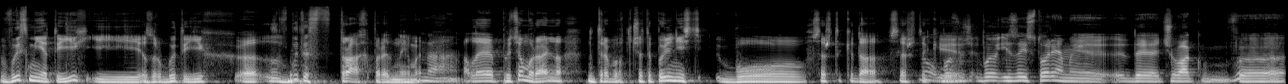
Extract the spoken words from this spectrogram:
висміяти їх і зробити їх, е, вбити страх перед ними. Да. Але при цьому реально не треба втрачати пильність, бо все ж таки, да, все ж таки. Ну, бо, бо і за історіями, де чувак в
